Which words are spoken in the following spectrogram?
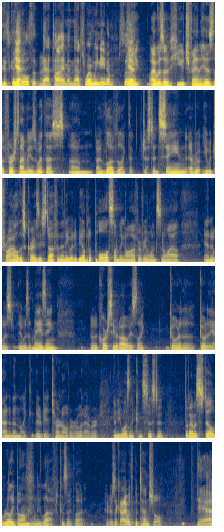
his good Yeah. goals at that time, and that's when we need him. So He- I was a huge fan of his the first time he was with us. Um, I loved like the just insane. Every he would try all this crazy stuff, and then he would be able to pull something off every once in a while, and it was it was amazing. But of course, he would always like go to the go to the end, and then like there'd be a turnover or whatever, and he wasn't consistent. But I was still really bummed when he left because I thought, here's a guy with potential. Yeah.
